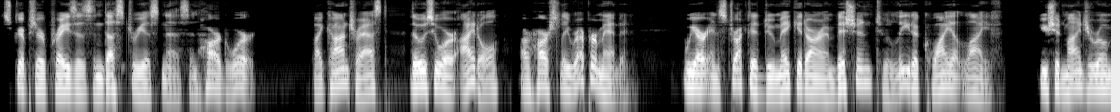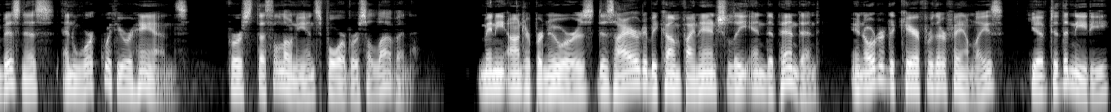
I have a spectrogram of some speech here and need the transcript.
Scripture praises industriousness and hard work. By contrast, those who are idle are harshly reprimanded. We are instructed to make it our ambition to lead a quiet life. You should mind your own business and work with your hands. 1 Thessalonians 4 verse 11. Many entrepreneurs desire to become financially independent in order to care for their families, give to the needy,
